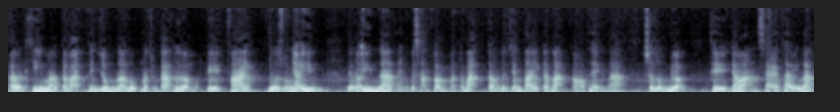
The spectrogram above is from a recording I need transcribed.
à, khi mà các bạn hình dung là lúc mà chúng ta đưa một cái file đưa xuống nhà in để nó in ra thành một cái sản phẩm mà các bạn cầm được trên tay, các bạn có thể là sử dụng được, thì các bạn sẽ thấy là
